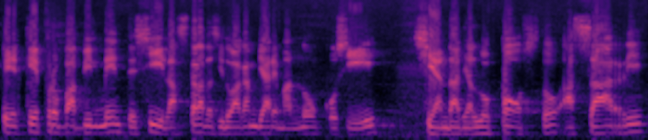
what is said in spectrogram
perché probabilmente sì, la strada si doveva cambiare, ma non così. Si è andati all'opposto a Sarri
